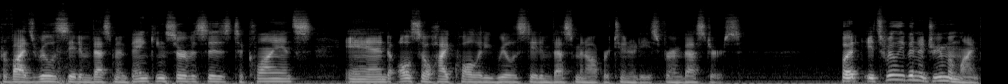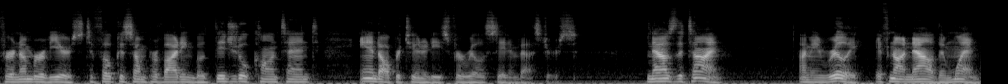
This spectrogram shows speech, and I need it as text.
provides real estate investment banking services to clients and also high quality real estate investment opportunities for investors. But it's really been a dream of mine for a number of years to focus on providing both digital content and opportunities for real estate investors. Now's the time. I mean, really, if not now, then when?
